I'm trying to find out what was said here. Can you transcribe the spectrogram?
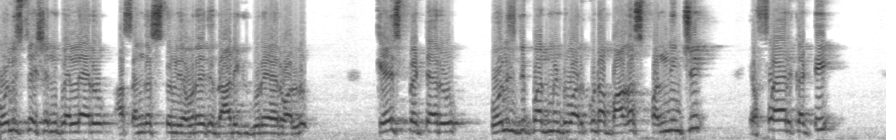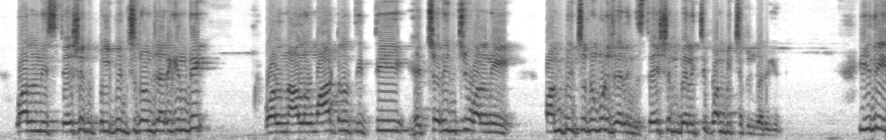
పోలీస్ స్టేషన్కి వెళ్ళారు. ఆ సంఘస్థులు ఎవరైతే దాడికి గురయ్యారో వాళ్ళు కేసు పెట్టారు. పోలీస్ డిపార్ట్మెంట్ వారు కూడా బాగా స్పందించి ఎఫ్ఐఆర్ కట్టి వాళ్ళని స్టేషన్ పిలిపించడం జరిగింది. వాళ్ళు నాలుగు మాటలు తిట్టి హెచ్చరించి వాళ్ళని పంపించడం కూడా జరిగింది. స్టేషన్ బెల్ ఇచ్చి పంపించడం జరిగింది. ఇది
